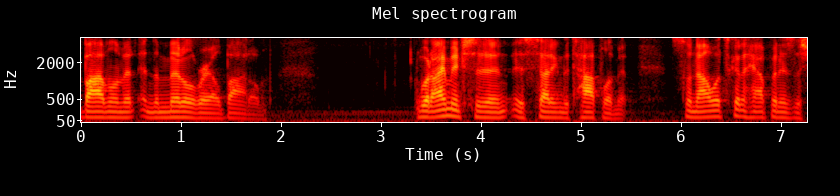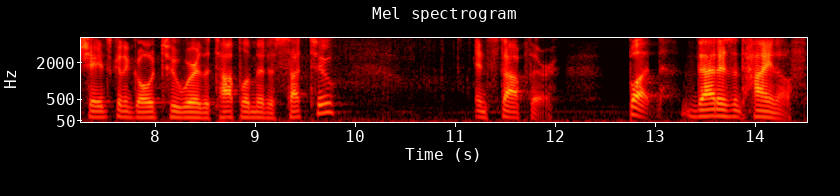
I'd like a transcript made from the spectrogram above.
bottom limit, and the middle rail bottom. What I'm interested in is setting the top limit. So now what's going to happen is the shade's going to go to where the top limit is set to and stop there. But that isn't high enough.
